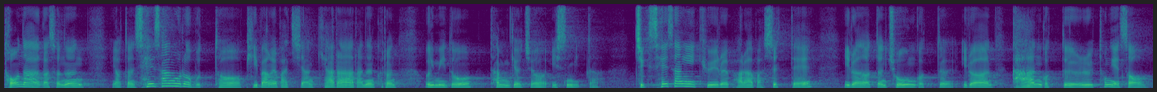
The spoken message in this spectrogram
더 나아가서는 어떤 세상으로부터 비방을 받지 않게 하라라는 그런 의미도 담겨져 있습니다. 즉 세상이 교회를 바라봤을 때 이러한 어떤 좋은 것들, 이러한 가한 것들을 통해서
